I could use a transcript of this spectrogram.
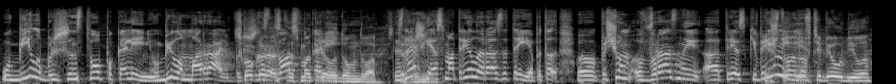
убило большинство поколений, убило мораль большинства Сколько раз ты смотрела поколений. «Дом-2», Ты знаешь, мне? я смотрела раза три. Я э, Причем в разные отрезки И времени. что оно в тебе убило?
